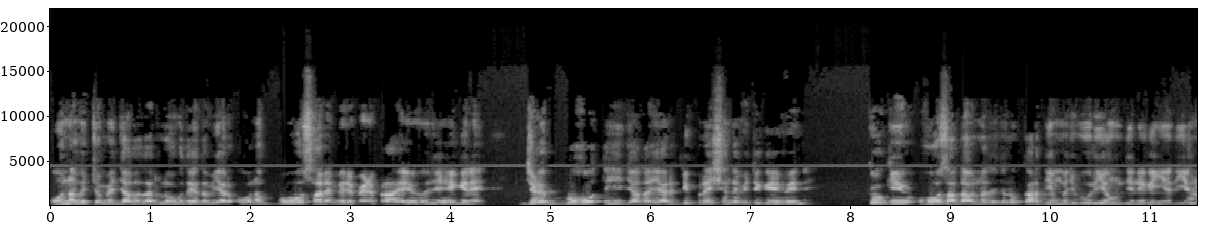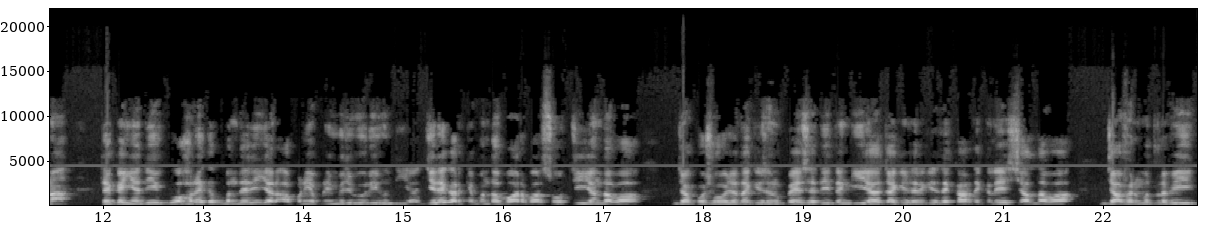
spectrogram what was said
ਉਹਨਾਂ ਵਿੱਚੋਂ ਮੈਂ ਜ਼ਿਆਦਾਤਰ ਲੋਕ ਦੇਖਦਾ ਵੀ ਯਾਰ ਉਹ ਨਾ ਬਹੁਤ ਸਾਰੇ ਮੇਰੇ ਭੈਣ ਭਰਾ ਇਹੋ ਜਿਹੇ ਹੈਗੇ ਨੇ ਜਿਹੜੇ ਬਹੁਤ ਹੀ ਜ਼ਿਆਦਾ ਯਾਰ ਡਿਪਰੈਸ਼ਨ ਦੇ ਵਿੱਚ ਗਏ ਹੋਏ ਨੇ। ਕਿਉਂਕਿ ਹੋ ਸਕਦਾ ਉਹਨਾਂ ਦੇ ਚਲੋ ਘਰ ਦੀਆਂ ਮਜਬੂਰੀਆਂ ਹੁੰਦੀਆਂ ਨੇ ਕਈਆਂ ਦੀ ਹਨਾ? ਤੇ ਕਈਆਂ ਦੀ ਹਰ ਇੱਕ ਬੰਦੇ ਦੀ ਯਾਰ ਆਪਣੀ ਆਪਣੀ ਮਜਬੂਰੀ ਹੁੰਦੀ ਆ, ਜਿਹਦੇ ਕਰਕੇ ਬੰਦਾ ਵਾਰ-ਵਾਰ ਸੋਚੀ ਜਾਂਦਾ ਵਾ, ਜਾਂ ਕੁਝ ਹੋ ਜਾਂਦਾ ਕਿਸੇ ਨੂੰ ਪੈਸੇ ਦੀ ਤੰਗੀ ਆ, ਜਾਂ ਕਿਸੇ ਦੇ ਕਿਸੇ ਦੇ ਘਰ ਦੇ ਕਲੇਸ਼ ਚੱਲਦਾ ਵਾ, ਜਾਂ ਫਿਰ ਮਤਲਬ ਵੀ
